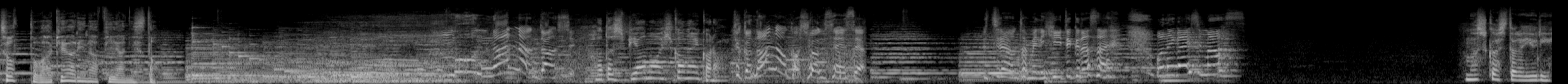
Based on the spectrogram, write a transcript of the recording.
ちょっと訳ありなピアニスト。もうなんなん男子。私ピアノは弾かないから。てかなんなん柏木先生。うちらのために弾いてください。お願いしますもしかしたらゆり悲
